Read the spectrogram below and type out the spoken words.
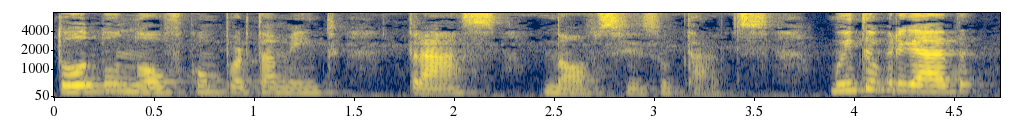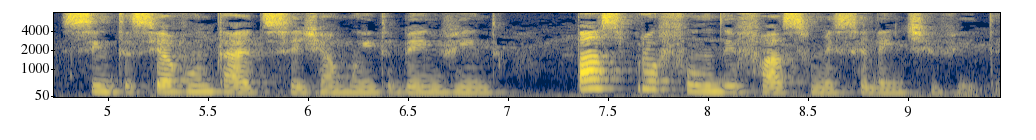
Todo novo comportamento traz novos resultados. Muito obrigada, sinta-se à vontade, seja muito bem-vindo. Passe profundo e faça uma excelente vida.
